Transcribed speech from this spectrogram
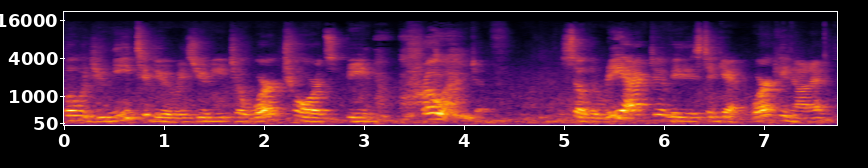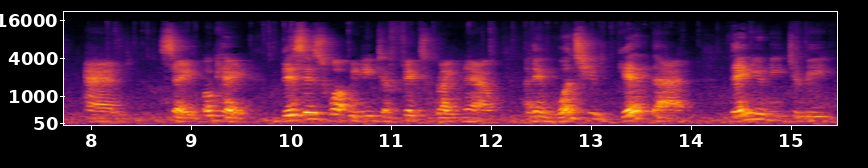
But what you need to do is you need to work towards being proactive. So the reactive is to get working on it and say, okay, this is what we need to fix right now. And then once you get that, then you need to be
